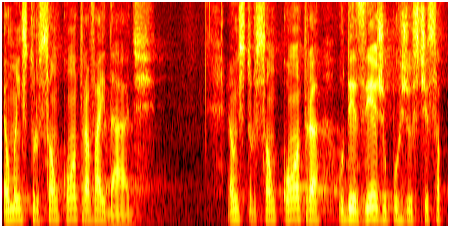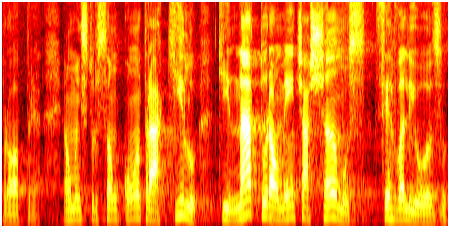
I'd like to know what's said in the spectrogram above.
é uma instrução contra a vaidade é uma instrução contra o desejo por justiça própria, é uma instrução contra aquilo que naturalmente achamos ser valioso,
